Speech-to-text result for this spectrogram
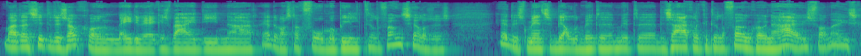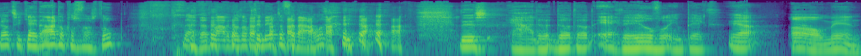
Maar daar zitten dus ook gewoon medewerkers bij die naar, hè, dat was nog voor mobiele telefoons zelfs dus. Ja, dus mensen belden met, de, met de, de, zakelijke telefoon gewoon naar huis. Van, hé hey, schat, zet jij de aardappels vast op? nou, dat waren dan nog de nette verhalen. dus ja, dat, dat had echt heel veel impact. Ja. Oh man.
